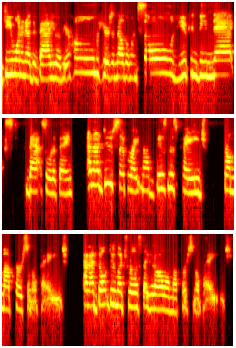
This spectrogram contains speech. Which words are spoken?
do you want to know the value of your home? Here's another one sold. You can be next, that sort of thing. And I do separate my business page from my personal page. And I don't do much real estate at all on my personal page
